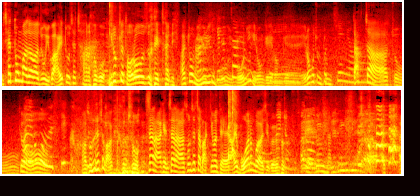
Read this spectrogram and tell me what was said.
새똥 맞아가지고 이거 아직도 세차 안 하고. 이렇게 더러울 수가 있다니. 아, 좀, 아니, 이거, 이게 뭐, 뭐니, 이런 게, 이런 게. 이런 거 좀, 좀. 닦자, 좀. 아, 이런 걸. 걸 왜 찍어? 아, 손세차 맡겨, 좀. 괜찮아, 괜찮아. 손세차 맡기면 돼. 아니, 뭐 하는 거야, 지금. 오늘 좀 차 애정이. 이제 생기신 거야. 아,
